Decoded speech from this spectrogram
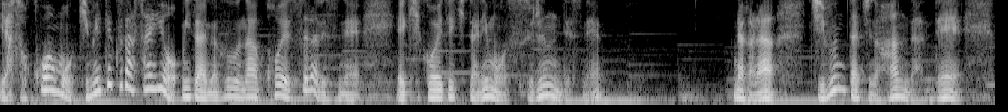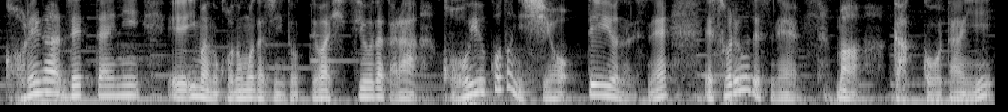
いやそこはもう決めてくださいよみたいな風な声すらですね聞こえてきたりもするんですね。だから自分たちの判断でこれが絶対に今の子供たちにとっては必要だからこういうことにしようっていうようなですねそれをですねまあ学校単位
